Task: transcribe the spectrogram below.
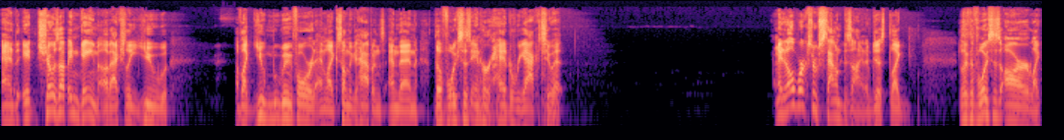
And it shows up in game of actually you of like you moving forward and like something happens and then the voices in her head react to it. And it all works through sound design of just like like the voices are like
